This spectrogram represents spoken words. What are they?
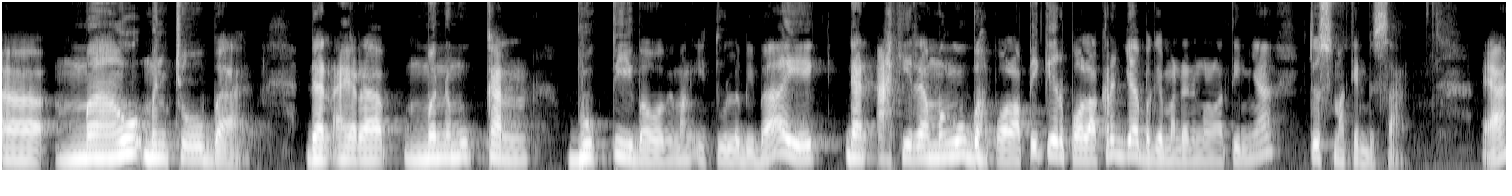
uh, mau mencoba dan akhirnya menemukan bukti bahwa memang itu lebih baik dan akhirnya mengubah pola pikir, pola kerja, bagaimana dengan timnya itu semakin besar ya.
